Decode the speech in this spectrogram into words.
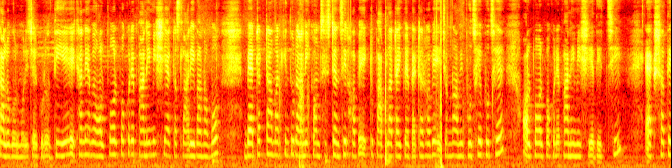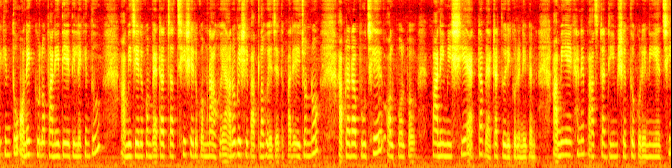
কালো গোলমরিচের গুঁড়ো দিয়ে। এখানে আমি অল্প অল্প করে পানি মিশিয়ে একটা স্লারি বানাবো। ব্যাটারটা আমার কিন্তু রানি কনসিস্টেন্সির হবে, একটু পাতলা টাইপের ব্যাটার হবে, এই জন্য আমি বুঝে বুঝে অল্প অল্প করে পানি মিশিয়ে দিচ্ছি। একসাথে কিন্তু অনেকগুলো পানি দিয়ে দিলে কিন্তু আমি যেরকম ব্যাটার চাচ্ছি সেরকম না হয়ে আরও বেশি পাতলা হয়ে যেতে পারে। এই জন্য আপনারা বুঝে অল্প অল্প পানি মিশিয়ে একটা ব্যাটার তৈরি করে নেবেন। আমি এখানে পাঁচটা ডিম সেদ্ধ করে নিয়েছি।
